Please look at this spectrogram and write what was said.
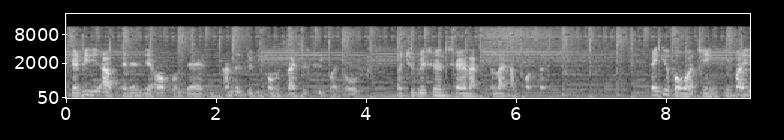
You can read it up and then they're all from there. It's under Creative Commons License 3.0. Attribution, share like alike unported. Thank you for watching. Invite you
